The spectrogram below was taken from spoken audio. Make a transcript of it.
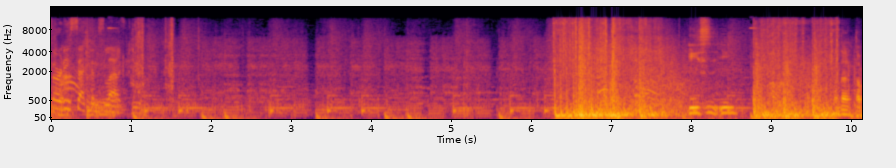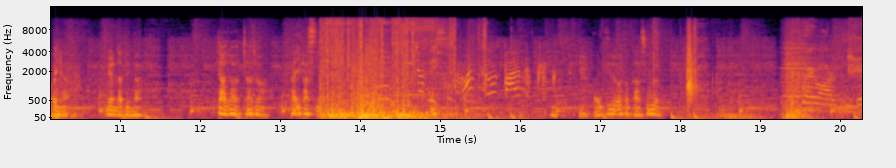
30 seconds left. 一四一，好的，打不赢他，没人打赢他，叫叫叫叫，他一把死。我一直我都打输了。 Where are you?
